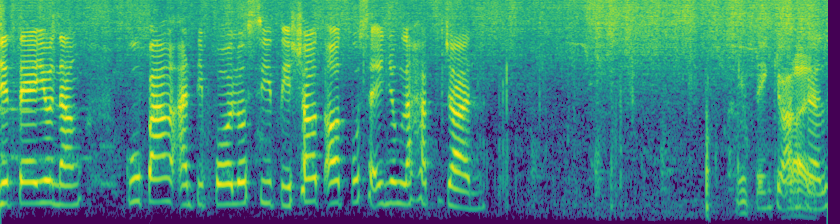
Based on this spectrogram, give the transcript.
Jeteo ng Kupang Antipolo City. Shout out po sa inyong lahat dyan. Thank you, Uncle.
